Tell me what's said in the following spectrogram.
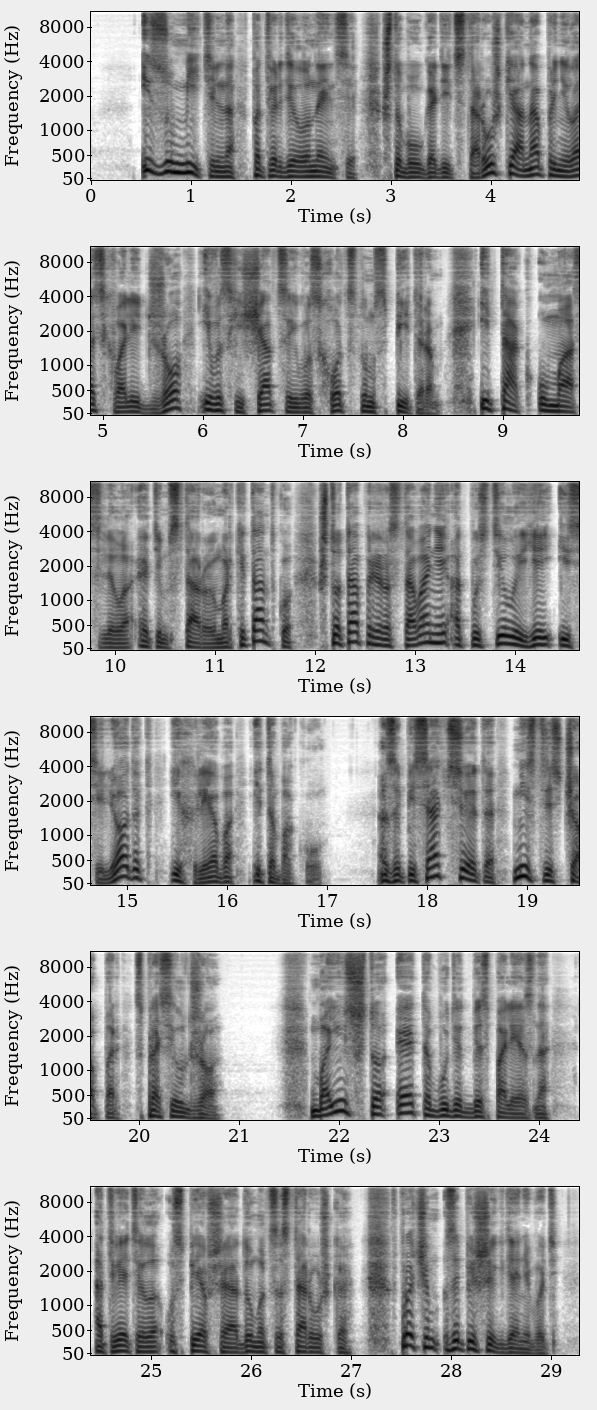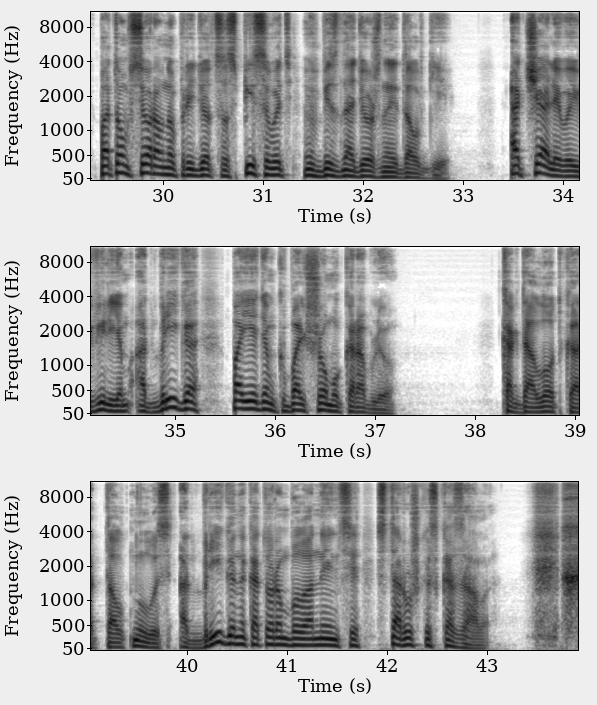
«Изумительно!» — подтвердила Нэнси. Чтобы угодить старушке, она принялась хвалить Джо и восхищаться его сходством с Питером. И так умаслила этим старую маркетантку, что та при расставании отпустила ей и селедок, и хлеба, и табаку. «Записать все это, миссис Чоппер?» — спросил Джо. «Боюсь, что это будет бесполезно», — ответила успевшая одуматься старушка. «Впрочем, запиши где-нибудь. Потом все равно придется списывать в безнадежные долги. Отчаливай, Вильям, от брига, поедем к большому кораблю». Когда лодка оттолкнулась от брига, на котором была Нэнси, старушка сказала,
